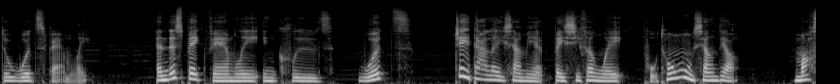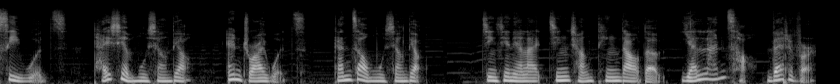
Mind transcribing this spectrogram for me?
the woods family. And this big family includes woods 这大类下面被细分为普通木香调 mossy woods 苔藓木香调 and dry woods 干燥木香调。近些年来经常听到的岩兰草 vetiver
